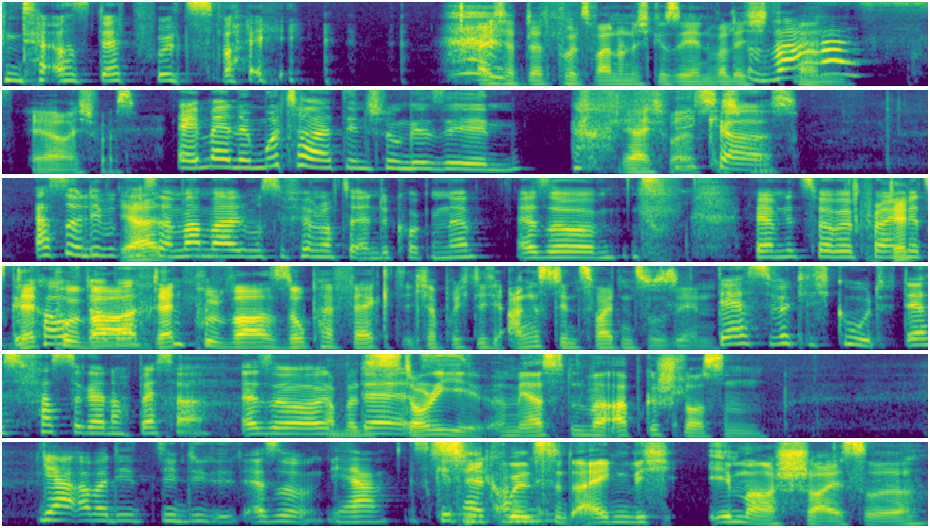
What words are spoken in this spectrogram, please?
aus Deadpool 2. Ah, ich habe Deadpool 2 noch nicht gesehen, weil ich. Was? Ähm, ja, ich weiß. Ey, meine Mutter hat den schon gesehen. Ja, ich weiß. ich weiß. Achso, liebe Grüße ja. an Mama, du musst den Film noch zu Ende gucken, ne? Also, wir haben den zwar bei Prime De jetzt gekauft, Deadpool war, aber... Deadpool war so perfekt, ich habe richtig Angst, den zweiten zu sehen. Der ist wirklich gut, der ist fast sogar noch besser. Also, aber die Story im ersten war abgeschlossen. Ja, aber die, die, die also ja, es geht halt Sequels nicht. sind eigentlich immer scheiße.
